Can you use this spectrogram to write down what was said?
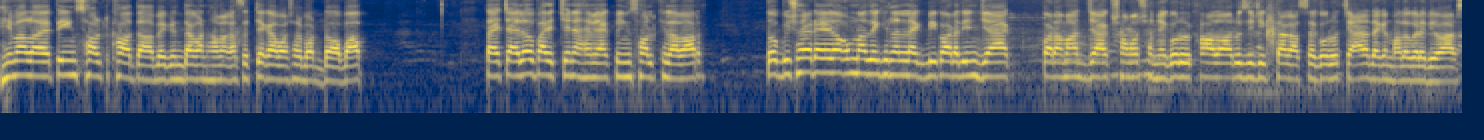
হিমালয়ে পিঙ্ক সল্ট খাওয়াতে হবে, কিন্তু এখন আমার কাছে টাকা পয়সার বড্ড অভাব। তাই চাইলেও পারছি না আমি এক পিং সল্ট খেলাবার। তো বিষয়টা এরকম না যে খেলেন লাগবি, কটা দিন যাক। কটা মাস যাক, সমস্যা নেই। গরুর খাওয়া দাওয়া রুচি ঠিকঠাক আছে, গরুর চেহারা দেখেন ভালো করে ভিওয়ার্স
